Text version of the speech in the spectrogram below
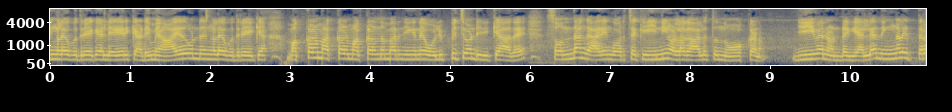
നിങ്ങളെ ഉപദ്രവിക്കാം ലഹരിക്ക് അടിമ ആയതുകൊണ്ട് നിങ്ങളെ ഉപദ്രവിക്കാം മക്കൾ മക്കൾ മക്കൾ എന്നും പറഞ്ഞ് ഇങ്ങനെ ഒലിപ്പിച്ചുകൊണ്ടിരിക്കാതെ സ്വന്തം കാര്യം കുറച്ചൊക്കെ ഇനിയുള്ള കാലത്ത് നോക്കണം. ജീവൻ ഉണ്ടെങ്കിൽ അല്ല നിങ്ങൾ ഇത്ര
